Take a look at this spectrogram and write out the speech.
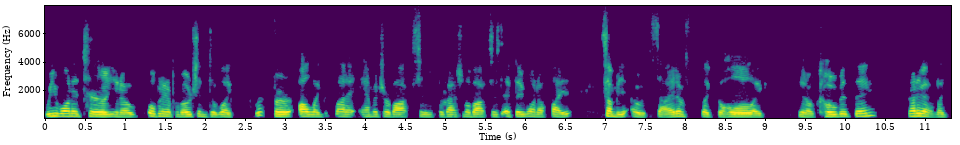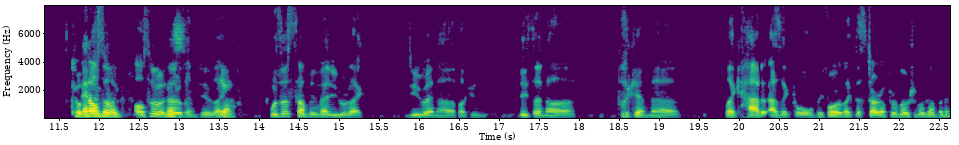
we wanted to, you know, open a promotion to like for all like a lot of amateur boxers, professional boxers, if they want to fight somebody outside of like the whole like, you know, COVID thing. Not even like COVID, And thing, also, but like also another this- thing too. Like, yeah. was this something that you were like, you and uh fucking Ethan uh fucking uh like had as a goal before, like the startup promotional company?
